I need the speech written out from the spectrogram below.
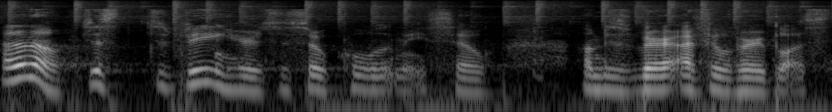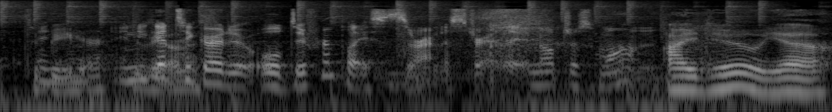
I don't know, just, just being here is just so cool to me. So I'm just very, I feel very blessed to and, be here. and you get to go to all different places around Australia, not just one. I do, yeah,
